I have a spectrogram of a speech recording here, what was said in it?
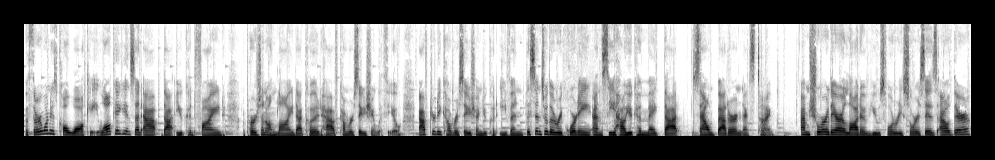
The third one is called Walkie. Walkie is an app that you could find a person online that could have conversation with you. After the conversation, you could even listen to the recording and see how you can make that sound better next time. I'm sure there are a lot of useful resources out there.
